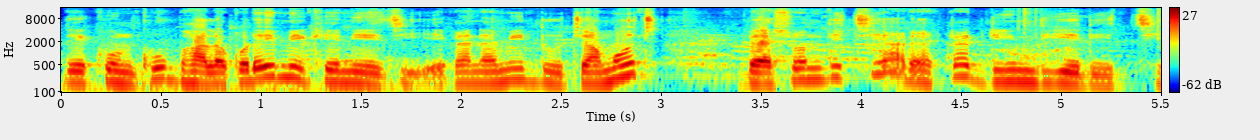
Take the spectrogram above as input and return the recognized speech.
দেখুন, খুব ভালো করেই মেখে নিয়েছি। এখানে আমি দু চামচ বেসন দিচ্ছি আর একটা ডিম দিয়ে দিচ্ছি।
